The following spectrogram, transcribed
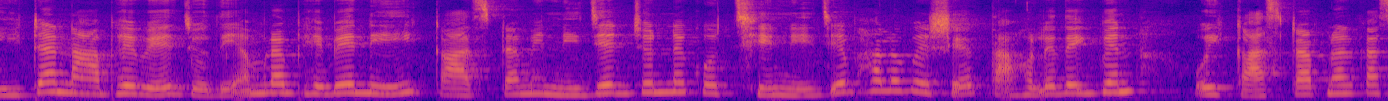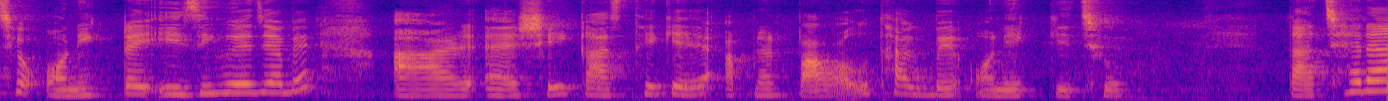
এইটা না ভেবে যদি আমরা ভেবে নিই, কাজটা আমি নিজের জন্য করছি, নিজে ভালোবেসে, তাহলে দেখবেন ওই কাজটা আপনার কাছে অনেকটা ইজি হয়ে যাবে আর সেই কাজ থেকে আপনার পাওয়াও থাকবে অনেক কিছু। তাছাড়া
